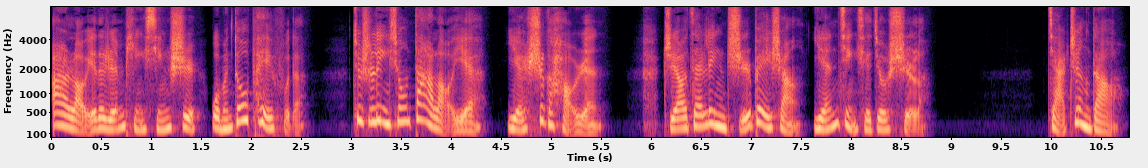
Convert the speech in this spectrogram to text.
二老爷的人品行事，我们都佩服的，就是令兄大老爷也是个好人，只要在令侄辈上严谨些就是了。”贾政道：“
